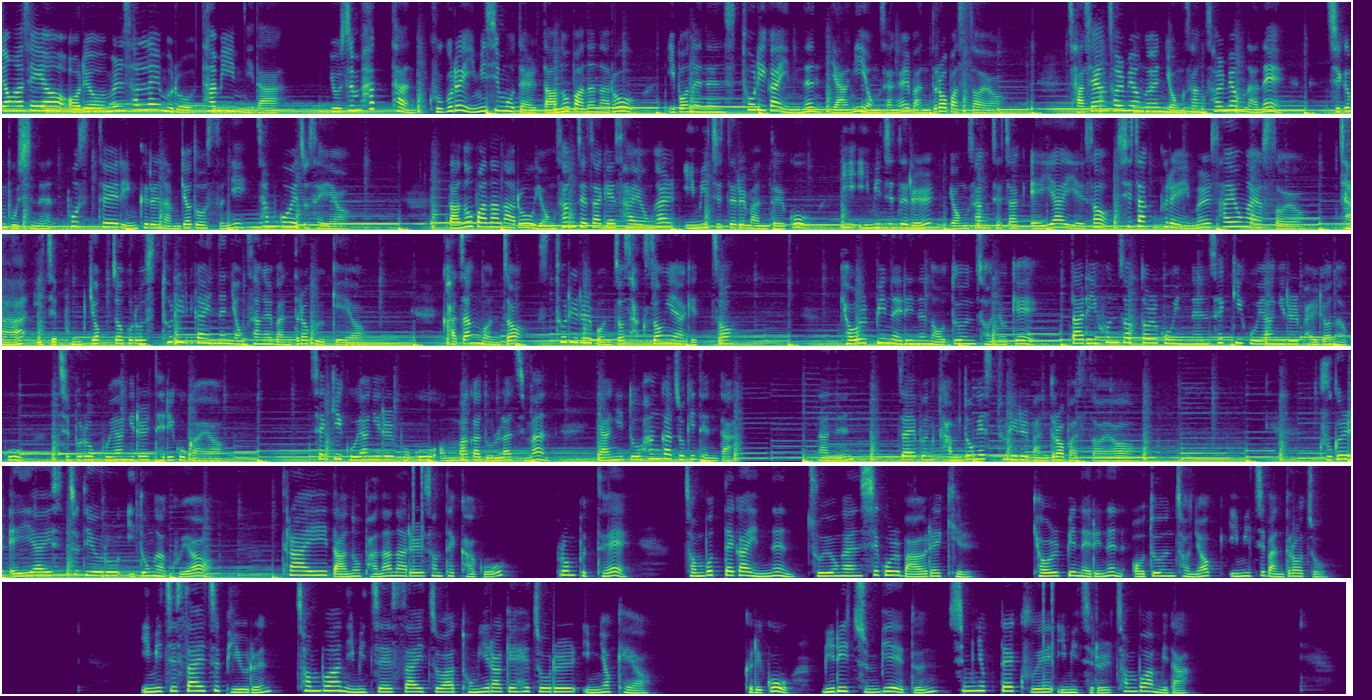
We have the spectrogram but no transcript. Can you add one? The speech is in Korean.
안녕하세요. 어려움을 설렘으로 타미입니다. 요즘 핫한 구글의 이미지 모델 나노 바나나로 이번에는 스토리가 있는 양이 영상을 만들어 봤어요. 자세한 설명은 영상 설명란에 지금 보시는 포스트에 링크를 남겨두었으니 참고해 주세요. 나노 바나나로 영상 제작에 사용할 이미지들을 만들고 이 이미지들을 영상 제작 AI에서 시작 프레임을 사용하였어요. 자, 이제 본격적으로 스토리가 있는 영상을 만들어 볼게요. 가장 먼저 스토리를 먼저 작성해야겠죠? 겨울비 내리는 어두운 저녁에 딸이 혼자 떨고 있는 새끼 고양이를 발견하고 집으로 고양이를 데리고 가요. 새끼 고양이를 보고 엄마가 놀라지만 양이도 한 가족이 된다. 나는 짧은 감동의 스토리를 만들어 봤어요. 구글 AI 스튜디오로 이동하고요. 트라이 나노 바나나를 선택하고 프롬프트에 전봇대가 있는 조용한 시골 마을의 길, 겨울비 내리는 어두운 저녁 이미지 만들어줘. 이미지 사이즈 비율은 첨부한 이미지의 사이즈와 동일하게 해줘를 입력해요. 그리고 미리 준비해둔 16대 9의 이미지를 첨부합니다.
